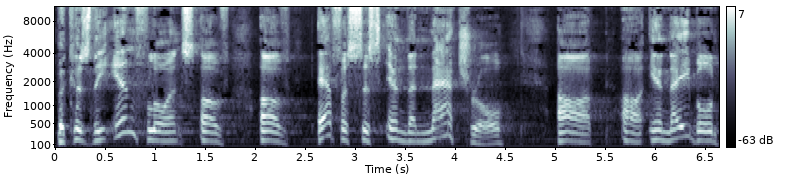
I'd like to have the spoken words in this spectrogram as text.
Because the influence of, of Ephesus in the natural uh, uh, enabled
